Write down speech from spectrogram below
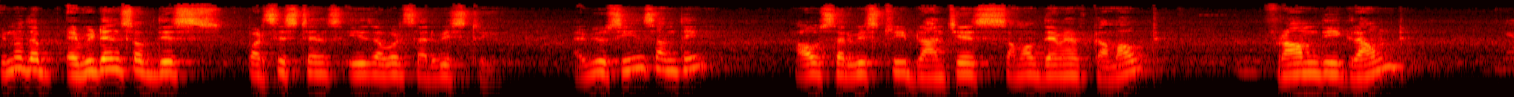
You know the evidence of this persistence is our service tree. Have you seen something? How service tree branches, some of them have come out from the ground, yeah.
